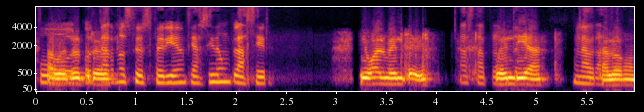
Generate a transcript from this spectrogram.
por contarnos tu experiencia. Ha sido un placer. Igualmente. Hasta pronto. Buen día. Un abrazo. Hasta luego.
